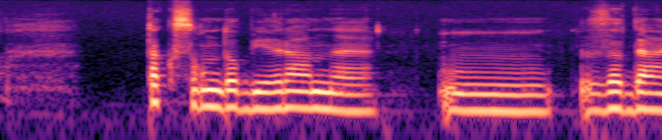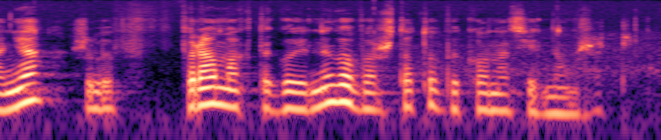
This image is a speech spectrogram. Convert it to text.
tak są dobierane zadania, żeby w ramach tego jednego warsztatu wykonać jedną rzecz.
